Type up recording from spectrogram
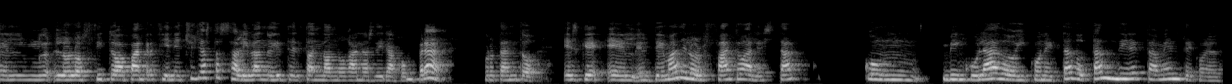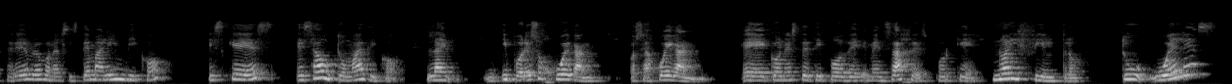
el, el, olorcito a pan recién hecho y ya estás salivando y te están dando ganas de ir a comprar. Por tanto, es que el, tema del olfato, al estar vinculado y conectado tan directamente con el cerebro, con el sistema límbico, es que es, es automático. y por eso juegan, o sea, juegan eh, con este tipo de mensajes, porque no hay filtro. Tú hueles,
